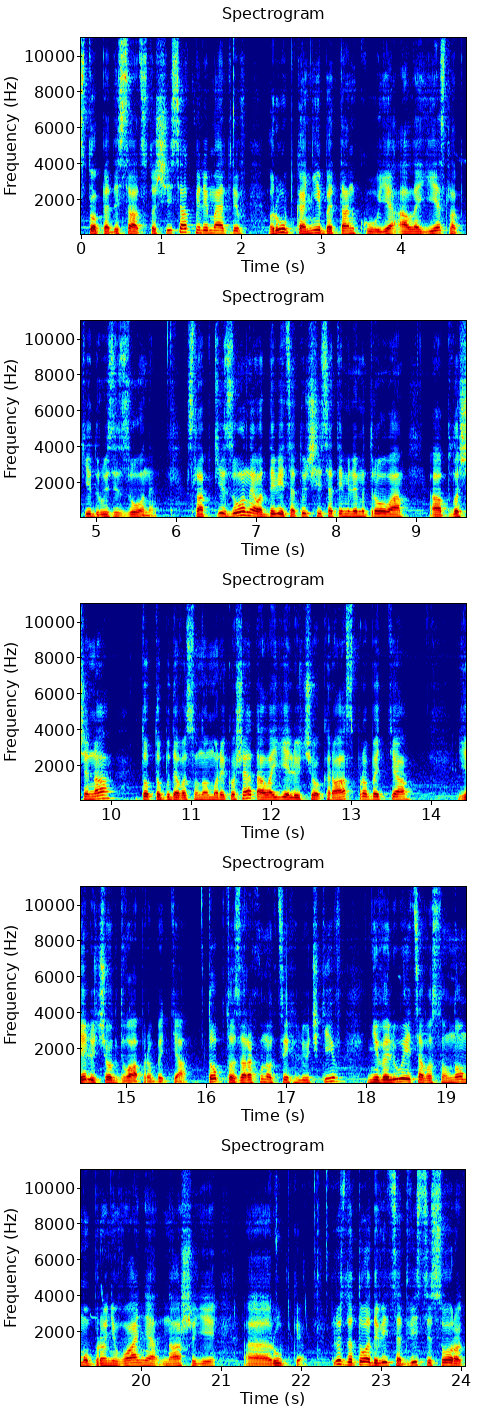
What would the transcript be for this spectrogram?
150, 160 мм. Рубка ніби танкує, але є слабкі друзі зони. Слабкі зони, от дивіться, тут 60-мм площина, тобто буде в основному рикошет, але є лючок раз пробиття, є лючок 2 пробиття. Тобто за рахунок цих лючків нівелюється в основному бронювання нашої рубки. Плюс до того, дивіться, 240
